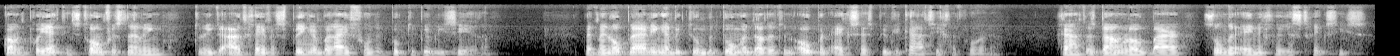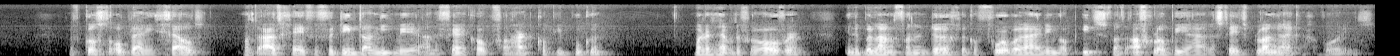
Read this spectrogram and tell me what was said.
kwam het project in stroomversnelling toen ik de uitgever Springer bereid vond het boek te publiceren. Met mijn opleiding heb ik toen bedongen dat het een open access publicatie gaat worden. Gratis downloadbaar zonder enige restricties. Dat kost de opleiding geld, want de uitgever verdient dan niet meer aan de verkoop van hardcopyboeken. Maar dat hebben we ervoor over in het belang van een deugdelijke voorbereiding op iets wat de afgelopen jaren steeds belangrijker geworden is.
